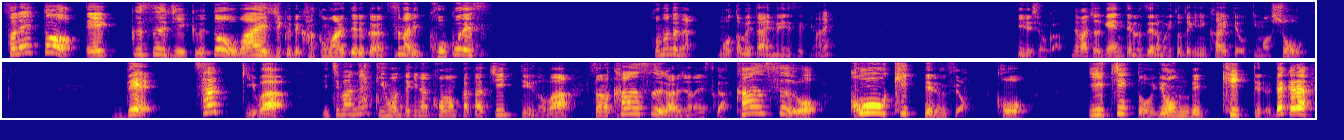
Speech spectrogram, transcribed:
それと x 軸と y 軸で囲まれてるからつまりここです。この部分。求めたい面積はね。いいでしょうか。でまあちょっと原点の0も意図的に書いておきましょう。でさっきは一番ね基本的なこの形っていうのはその関数があるじゃないですか。関数をこう切ってるんですよ。こう。1と4で切ってる。だから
